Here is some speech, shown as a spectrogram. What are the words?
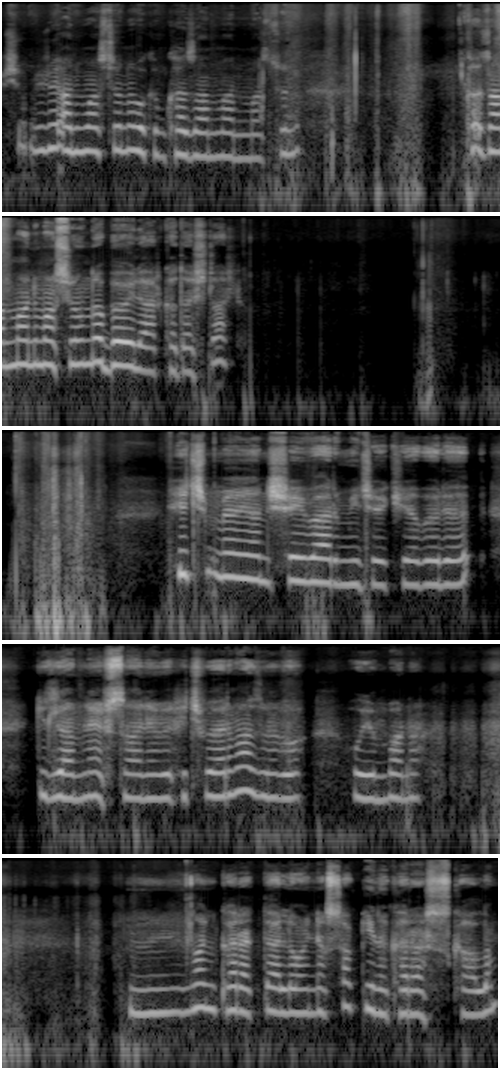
Şimdi bir animasyona bakalım kazanma animasyonu. Kazanma animasyonu da böyle arkadaşlar. Hiç mi yani şey vermeyecek ya böyle gizemli efsanevi hiç vermez mi bu oyun bana? Hmm, hangi karakterle oynasak yine kararsız kaldım.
